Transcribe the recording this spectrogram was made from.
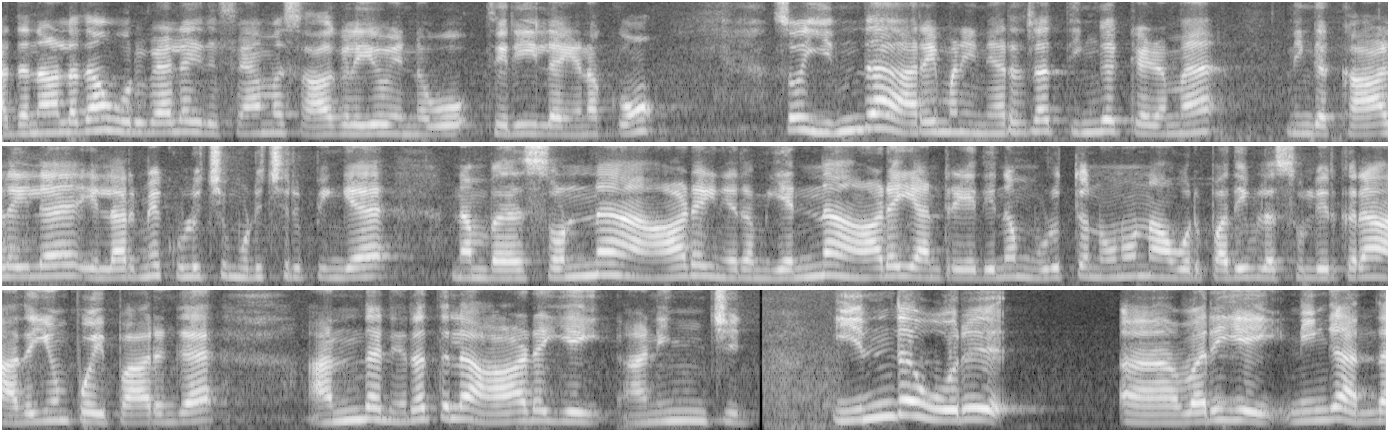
அதனால தான் ஒருவேளை இது ஃபேமஸ் ஆகலையோ என்னவோ தெரியல எனக்கும். ஸோ இந்த அரை மணி நேரத்தில் திங்கக்கிழமை நீங்கள் காலையில் எல்லாருமே குளித்து முடிச்சிருப்பீங்க. நம்ம சொன்ன ஆடை நிறம் என்ன ஆடை அன்றைய தினம் உடுத்தணும்னு நான் ஒரு பதிவில் சொல்லியிருக்கிறேன். அதையும் போய் பாருங்கள் அந்த நிறத்தில் ஆடையை அணிஞ்சு இந்த ஒரு வரியை நீங்கள் அந்த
